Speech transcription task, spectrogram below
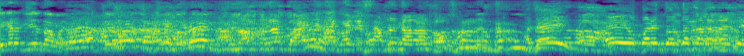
এখানে কিসের জামাই? সামনে দাঁড়ান আচ্ছা এই এই ওপারে দরজা তালা মারি দে।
